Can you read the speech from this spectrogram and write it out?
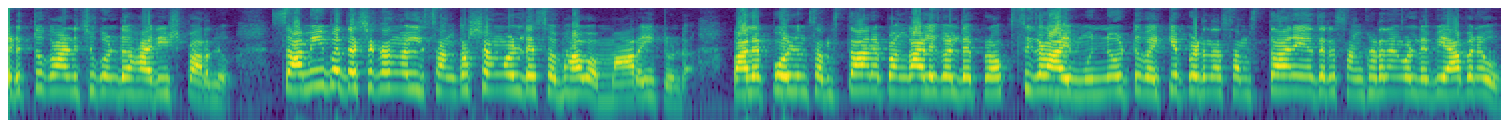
എടുത്തു കാണിച്ചുകൊണ്ട് ഹരീഷ് പറഞ്ഞു സമീപ ദശകങ്ങളിൽ സംഘർഷങ്ങളുടെ സ്വഭാവം മാറിയിട്ടുണ്ട്. പലപ്പോഴും സംസ്ഥാന പങ്കാളികളുടെ പ്രോക്സികളായി മുന്നോട്ട് വയ്ക്കപ്പെടുന്ന സംസ്ഥാനേതര സംഘടനകളുടെ വ്യാപനവും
